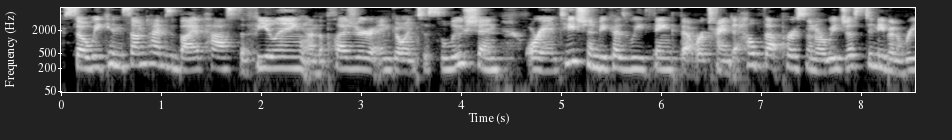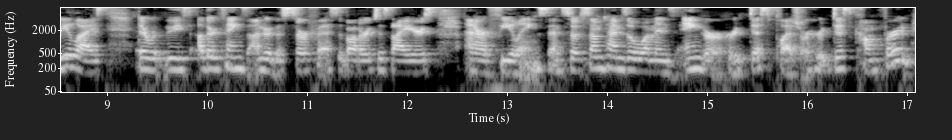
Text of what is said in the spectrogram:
So we can sometimes bypass the feeling and the pleasure and go into solution orientation because we think that we're trying to help that person or we just didn't even realize there were these other things under the surface about our desires and our feelings. And so sometimes a woman's anger, her displeasure, her discomfort,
